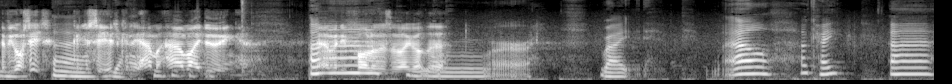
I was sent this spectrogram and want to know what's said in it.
Have you got it? Can you see it? yeah. Can you, how, how am I doing? How many Uh, followers have I got there? Right. Well, okay. Uh,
